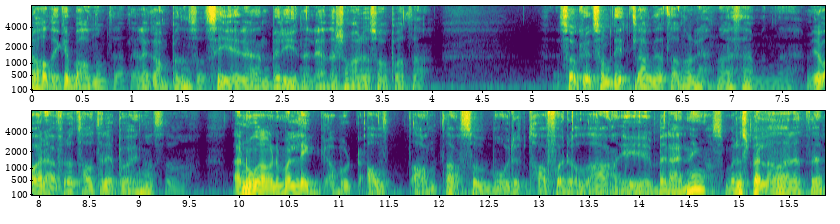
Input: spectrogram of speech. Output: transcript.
og hadde ikke ballen omtrent hele kampen. Og så sier en Bryne-leder som var og så på, at det så ikke ut som ditt lag, dette, Nordli. Nei, sa jeg, men eh, vi var her for å ta tre poeng. Og så det er noen ganger du må legge bort alt annet. da, Så må du ta forholda i beregning, og så må du spille deretter.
